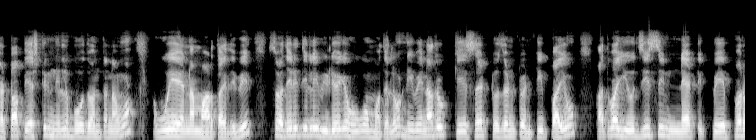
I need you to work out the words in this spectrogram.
ಕಟ್ ಆಫ್ ಎಷ್ಟಿಗೆ ನಿಲ್ಲಬಹುದು ಅಂತ ನಾವು ಊಹೆಯನ್ನು ಮಾಡ್ತಾ ಇದೀವಿ ಸೊ ಅದೇ ರೀತಿ ವಿಡಿಯೋಗೆ ಹೋಗುವ ಮೊದಲು ನೀವೇನಾದರೂ K set two thousand twenty five ಅಥವಾ U G C net paper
